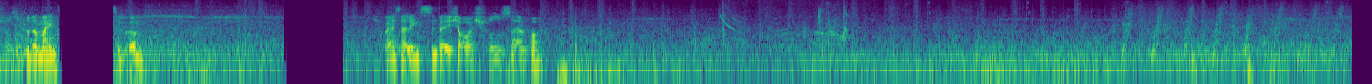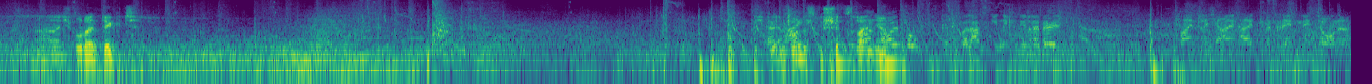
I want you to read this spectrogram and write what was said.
versuche da mal hinzukommen. Ich weiß, da links sind welche, aber ich versuche es einfach. Ah, ich wurde entdeckt. Ich gehe einfach in das Geschütz rein, ja? Überlasst ihn nicht den Rebellen. Feindliche Einheiten betreten die Zone.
